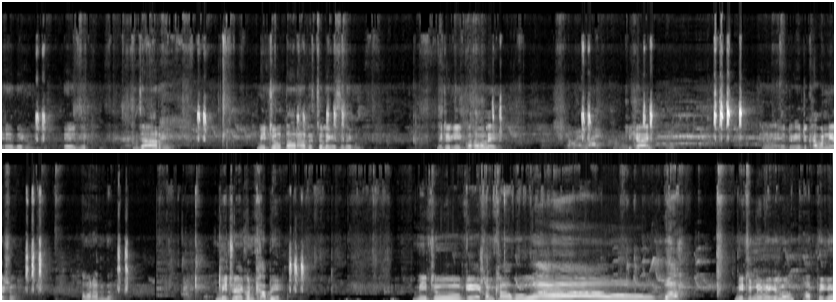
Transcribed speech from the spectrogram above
এই দেখুন এই যে যার মিঠু তার হাতে চলে গেছে দেখুন। মিঠু কি কথা বলে? কি খায়? হ্যাঁ একটু একটু খাবার নিয়ে আসো। আমার হাতে দাও। মিঠু এখন খাবে। মিঠুকে এখন খাওয়াবো। ওয়াও! বাহ! মিঠু নেমে গেল হাত থেকে।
